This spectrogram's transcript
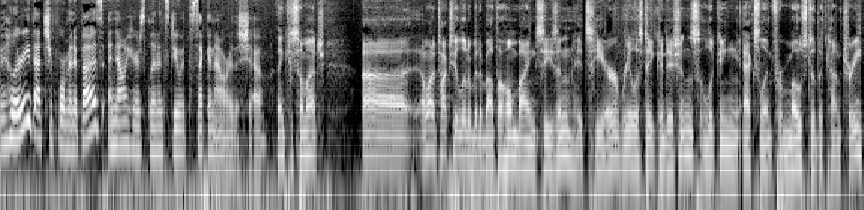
Hillary. That's your four minute buzz. And now here's Glenn and Stu with the second hour of the show. Thank you so much. Uh, I want to talk to you a little bit about the home buying season. It's here. Real estate conditions looking excellent for most of the country.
